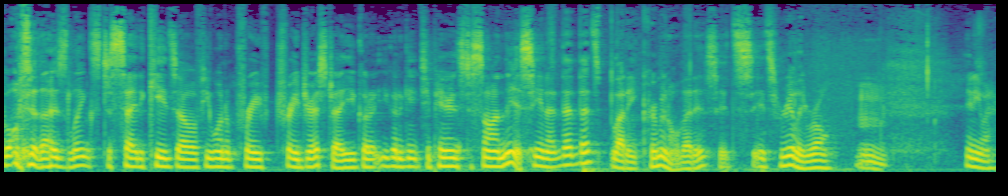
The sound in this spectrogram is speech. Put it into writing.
gone to those links to say to kids, "Oh, if you want a free free dress day, you got to, you got to get your parents to sign this." You know that that's bloody criminal. That is. It's it's really wrong. Anyway,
